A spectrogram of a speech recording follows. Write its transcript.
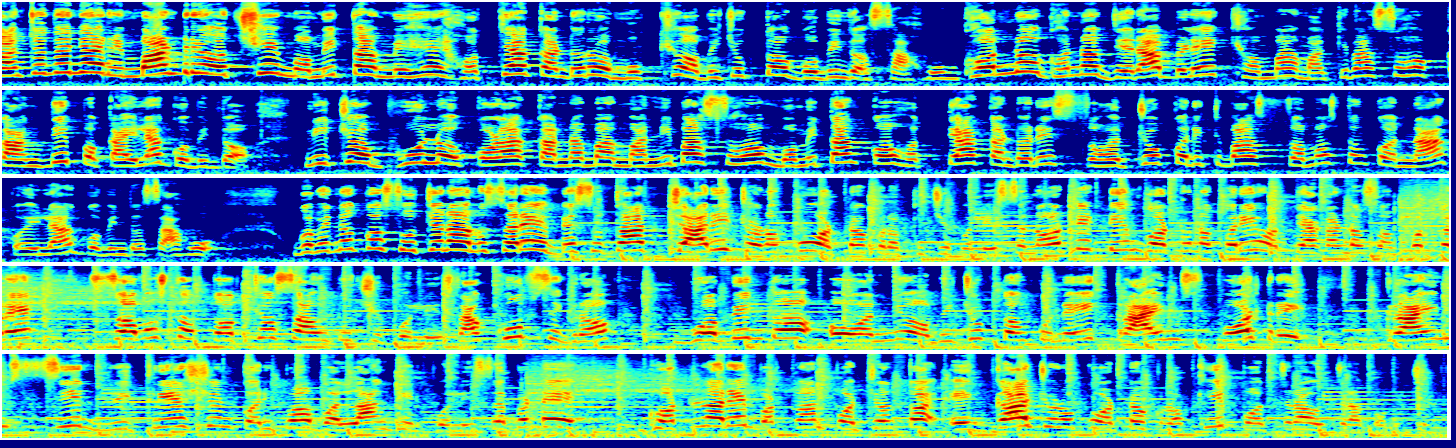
ପାଞ୍ଚଦିନିଆ ରିମାଣ୍ଡରେ ଅଛି ମମିତା ମେହେ ହତ୍ୟାକାଣ୍ଡର ମୁଖ୍ୟ ଅଭିଯୁକ୍ତ ଗୋବିନ୍ଦ ସାହୁ। ଘନ ଘନ ଜେରା ବେଳେ କ୍ଷମା ମାଗିବା ସହ କାନ୍ଦି ପକାଇଲା ଗୋବିନ୍ଦ। ନିଜ ଭୁଲ ଓ କଳା କାରନାମା ମାନିବା ସହ ମମିତାଙ୍କ ହତ୍ୟାକାଣ୍ଡରେ ସହଯୋଗ କରିଥିବା ସମସ୍ତଙ୍କ ନାଁ କହିଲା ଗୋବିନ୍ଦ ସାହୁ। ଗୋବିନ୍ଦଙ୍କ ସୂଚନା ଅନୁସାରେ ଏବେ ସୁଦ୍ଧା ଚାରି ଜଣଙ୍କୁ ଅଟକ ରଖିଛି ପୋଲିସ। ନଅଟି ଟିମ୍ ଗଠନ କରି ହତ୍ୟାକାଣ୍ଡ ସମ୍ପର୍କରେ समस्त तथ्य साउटुची पुलिस आ खूब शीघ्र गोविंद और अन्य अभुक्त को नहीं क्राइम स्पट्रे क्राइम सीन रिक्रिएसन कर बलांगीर पुलिस सेपटे घटन बर्तमान पर्यंत एगार जन को अटक रखी पचराउचरा करुच्छ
